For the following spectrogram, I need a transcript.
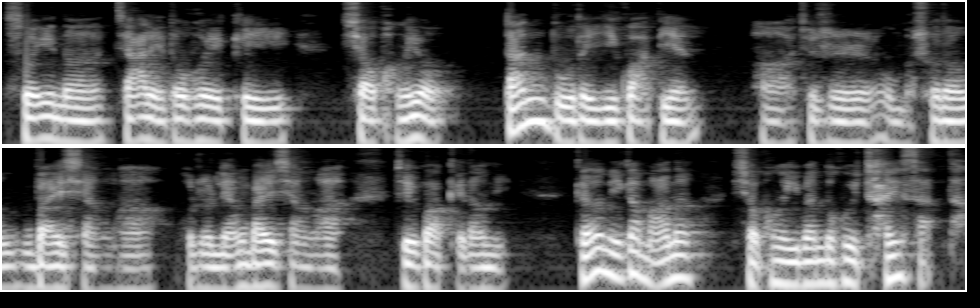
所以呢家里都会给小朋友单独的一挂鞭啊，就是我们说的五百响啊或者两百响啊，这挂给到你，给到你干嘛呢？小朋友一般都会拆散它，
